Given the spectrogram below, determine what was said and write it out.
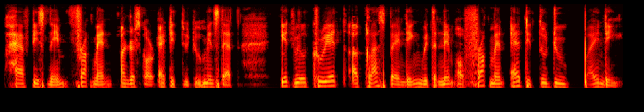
have this name, fragment underscore edit to do means that it will create a class binding with the name of fragment edit to do binding.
